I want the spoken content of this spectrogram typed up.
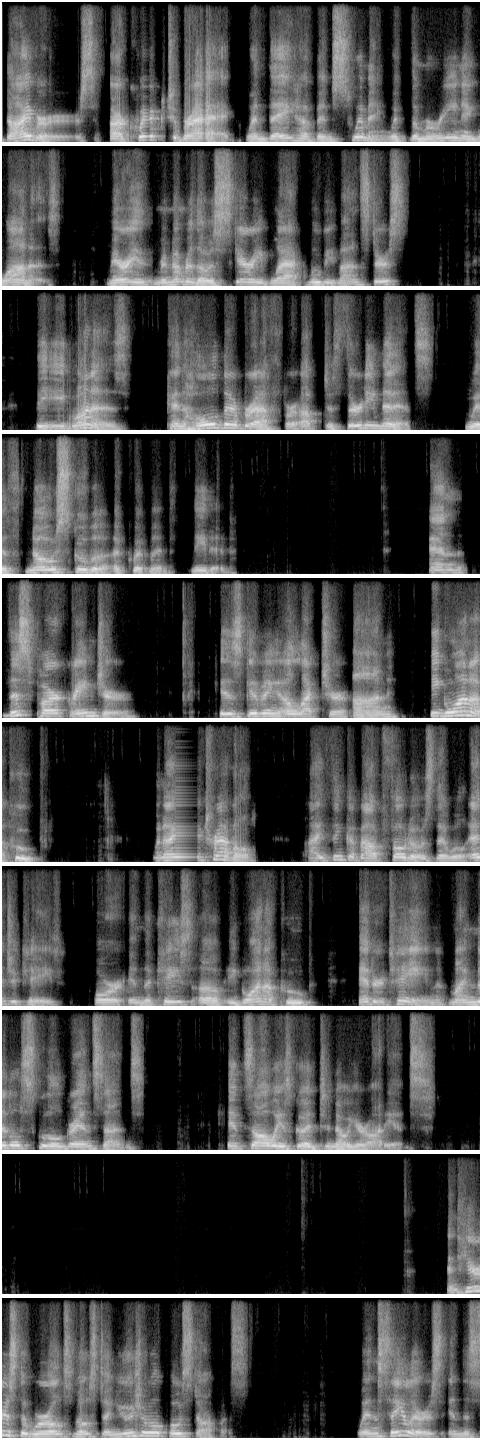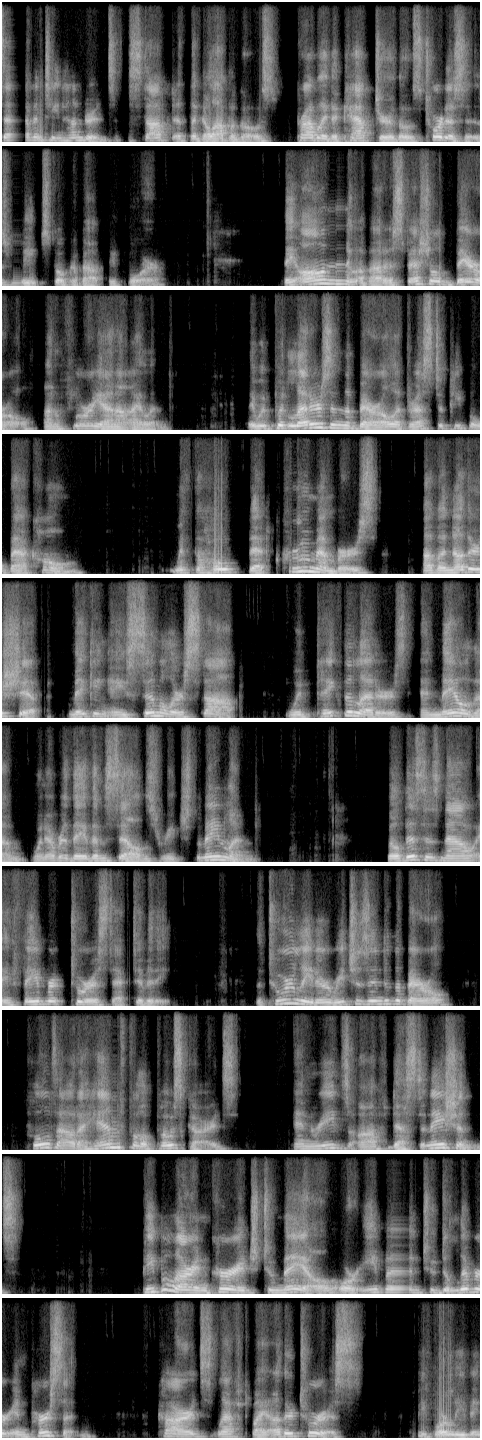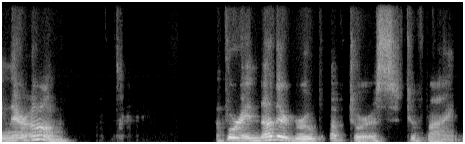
Divers are quick to brag when they have been swimming with the marine iguanas. Mary, remember those scary black movie monsters? The iguanas can hold their breath for up to 30 minutes with no scuba equipment needed. And this park ranger is giving a lecture on iguana poop. When I travel, I think about photos that will educate, or in the case of iguana poop, entertain my middle school grandsons. It's always good to know your audience. And here is the world's most unusual post office. When sailors in the 1700s stopped at the Galapagos, probably to capture those tortoises we spoke about before, they all knew about a special barrel on Floreana Island. They would put letters in the barrel addressed to people back home with the hope that crew members of another ship making a similar stop would take the letters and mail them whenever they themselves reached the mainland. Well, this is now a favorite tourist activity. The tour leader reaches into the barrel, pulls out a handful of postcards, and reads off destinations. People are encouraged to mail or even to deliver in person cards left by other tourists before leaving their own for another group of tourists to find.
